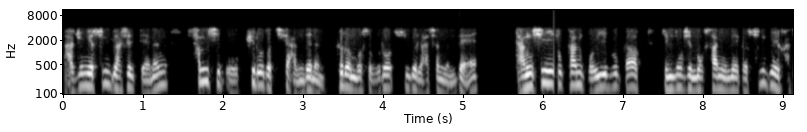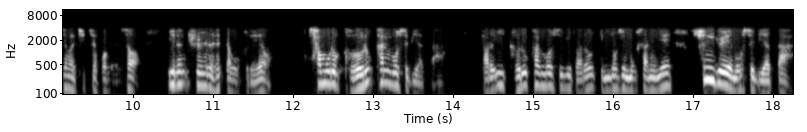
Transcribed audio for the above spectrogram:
나중에 순교하실 때는 35kg도 채 안 되는 그런 모습으로 순교를 하셨는데 당시 북한 보위부가 김동신 목사님의 그 순교의 과정을 지켜보면서 이런 표현을 했다고 그래요. 참으로 거룩한 모습이었다. 바로 이 거룩한 모습이 바로 김동신 목사님의 순교의 모습이었다.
